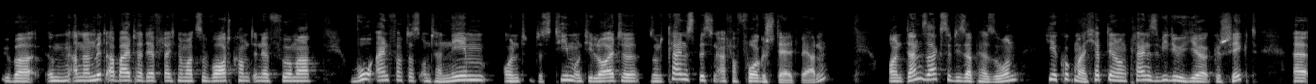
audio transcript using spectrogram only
über irgendeinen anderen Mitarbeiter, der vielleicht nochmal zu Wort kommt in der Firma, wo einfach das Unternehmen und das Team und die Leute so ein kleines bisschen einfach vorgestellt werden. Und dann sagst du dieser Person, hier, guck mal, ich habe dir noch ein kleines Video hier geschickt. Äh,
